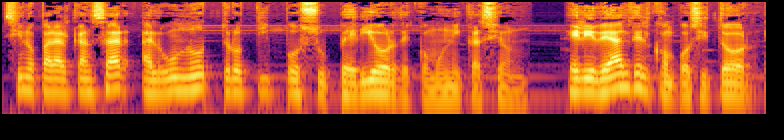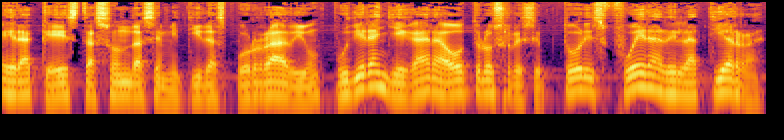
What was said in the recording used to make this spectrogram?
sino para alcanzar algún otro tipo superior de comunicación. El ideal del compositor era que estas ondas emitidas por radio pudieran llegar a otros receptores fuera de la Tierra.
